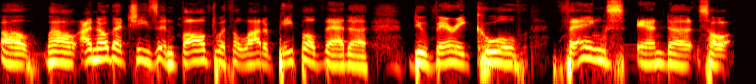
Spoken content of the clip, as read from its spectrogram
Oh, well, I know that she's involved with a lot of people that uh, do very cool things. And uh, so,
